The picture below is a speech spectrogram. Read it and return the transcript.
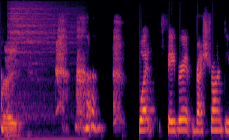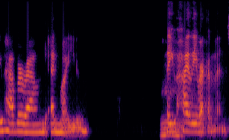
Right. what favorite restaurant do you have around NYU mm. that you hmm. highly recommend?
